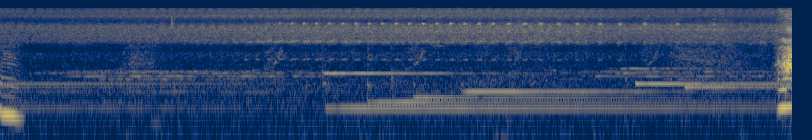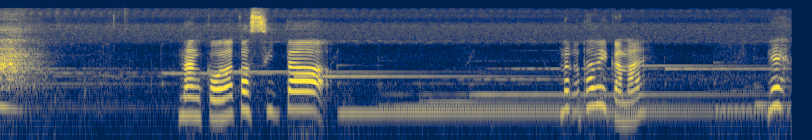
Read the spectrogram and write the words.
うん。なんかお腹すいた。なんか食べ行かない？ね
